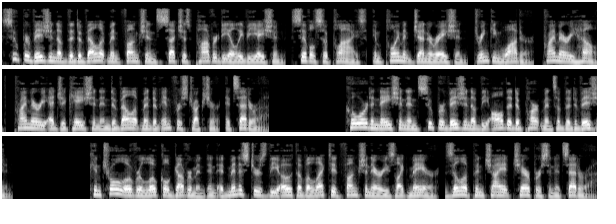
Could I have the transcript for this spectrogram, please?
Supervision of the development functions such as poverty alleviation, civil supplies, employment generation, drinking water, primary health, primary education and development of infrastructure, etc. Coordination and supervision of the all the departments of the division. Control over local government and administers the oath of elected functionaries like mayor, Zilla Panchayat chairperson etc.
